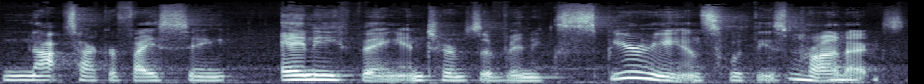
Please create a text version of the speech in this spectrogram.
not sacrificing anything in terms of an experience with these mm-hmm. products.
